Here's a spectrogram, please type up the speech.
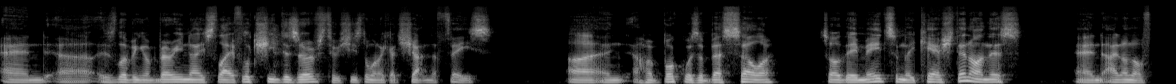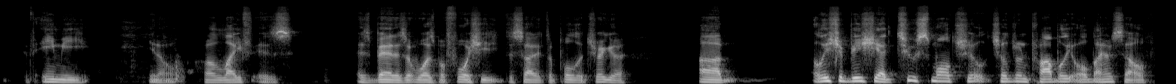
and uh, is living a very nice life. Look, she deserves to. She's the one that got shot in the face. Uh, and her book was a bestseller. So they made some, they cashed in on this. And I don't know if, if Amy, you know, her life is as bad as it was before she decided to pull the trigger. Uh, Alicia B. She had two small chil- children, probably all by herself,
